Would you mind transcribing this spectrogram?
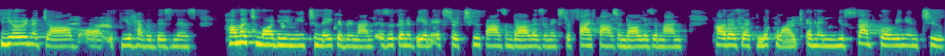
if you're in a job or if you have a business, how much more do you need to make every month? Is it going to be an extra $2,000, an extra $5,000 a month? How does that look like? And then you start going into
